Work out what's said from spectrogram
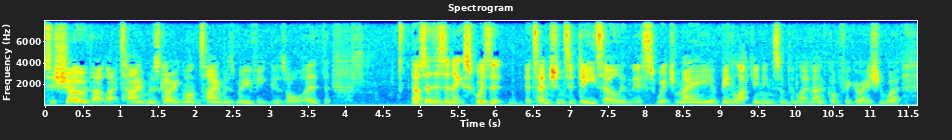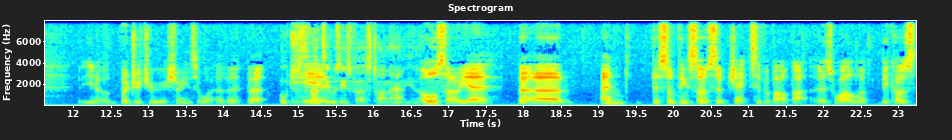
to show that like time was going on, time was moving as well. It- that's why there's an exquisite attention to detail in this, which may have been lacking in something like Ninth Configuration, where you know budgetary restraints or whatever. But Or just the here- fact it was his first time out. You know. also, yeah, but um, and there's something so subjective about that as well, uh, because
